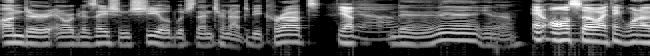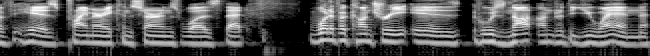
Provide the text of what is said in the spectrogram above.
under an organization, Shield, which then turned out to be corrupt. Yep. Yeah. You know. And also, I think one of his primary concerns was that what if a country is who's not under the UN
